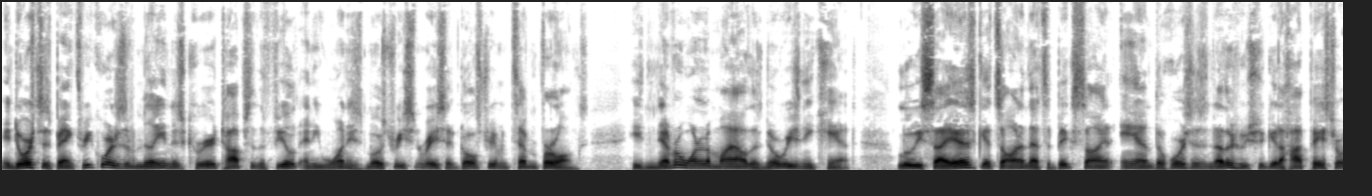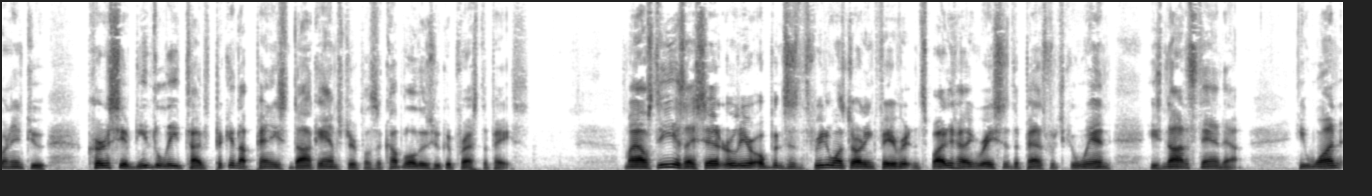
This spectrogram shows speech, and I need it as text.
Endorsed has banked three quarters of a million in his career, tops in the field, and he won his most recent race at Gulfstream in seven furlongs. He's never won at a mile. There's no reason he can't. Luis Saez gets on, and that's a big sign. And the horse is another who should get a hot pace thrown into, courtesy of need the lead types, picking up pennies and Doc Amster, plus a couple others who could press the pace. Miles D, as I said earlier, opens as a 3 to 1 starting favorite. In spite of having races to pass which can win, he's not a standout. He won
